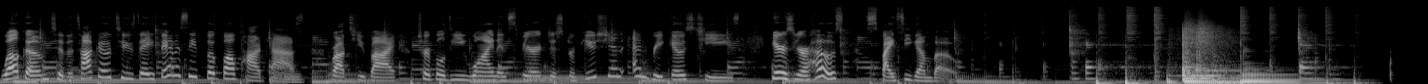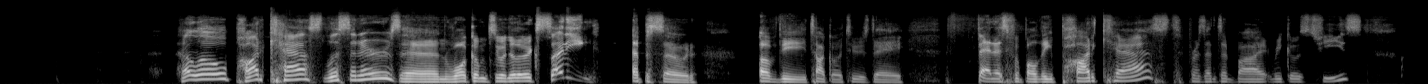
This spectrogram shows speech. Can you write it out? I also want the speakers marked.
Speaker 1: Welcome to the Taco Tuesday Fantasy Football Podcast, brought to you by Triple D Wine and Spirit Distribution and Rico's Cheese. Here's your host, Spicy Gumbo.
Speaker 2: Hello, podcast listeners, and welcome to another exciting episode of the Taco Tuesday Fantasy Football League podcast presented by Rico's Cheese.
